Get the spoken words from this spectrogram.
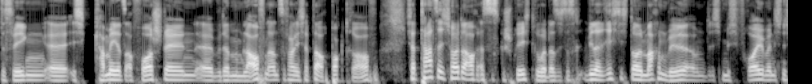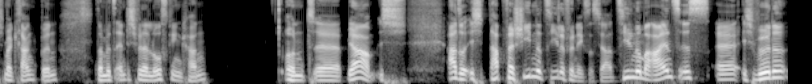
deswegen, äh, ich kann mir jetzt auch vorstellen, äh, wieder mit dem Laufen anzufangen. Ich habe da auch Bock drauf. Ich hatte tatsächlich heute auch erst das Gespräch drüber, dass ich das wieder richtig doll machen will und ich mich freue, wenn ich nicht mehr krank bin, damit es endlich wieder losgehen kann. Und äh, ja, ich, also ich habe verschiedene Ziele für nächstes Jahr. Ziel Nummer eins ist, äh, ich würde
